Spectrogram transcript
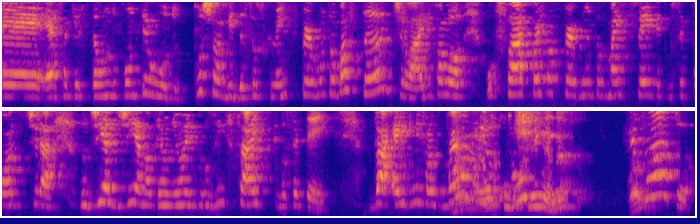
é essa questão do conteúdo. Puxa vida, seus clientes perguntam bastante lá. Ele falou, o Fá, quais são as perguntas mais feitas que você pode tirar no dia a dia, nas reuniões, os insights que você tem. Vai, ele falou assim, vai lá no YouTube. né? Exato.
